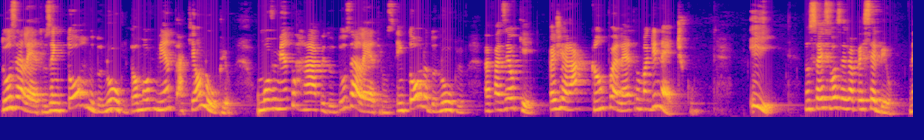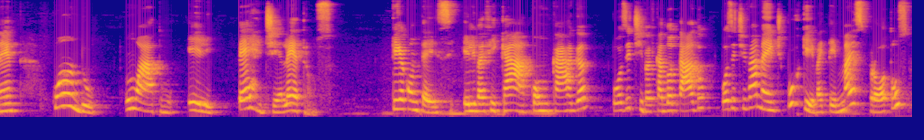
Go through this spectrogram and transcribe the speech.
dos elétrons em torno do núcleo, então o movimento, aqui é o núcleo, o movimento rápido dos elétrons em torno do núcleo vai fazer o quê? Vai gerar campo eletromagnético. E, não sei se você já percebeu, né? Quando um átomo ele perde elétrons, o que, que acontece? Ele vai ficar com carga positiva, vai ficar dotado positivamente. Por quê? Vai ter mais prótons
